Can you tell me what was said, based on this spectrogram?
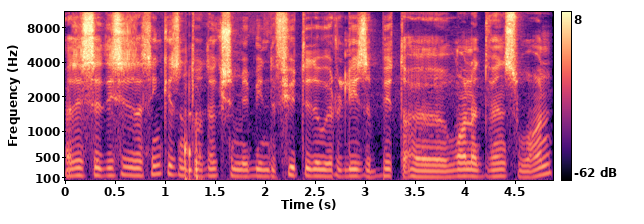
As I said, this is I think is introduction. Maybe in the future they will release a bit uh, one advanced one.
